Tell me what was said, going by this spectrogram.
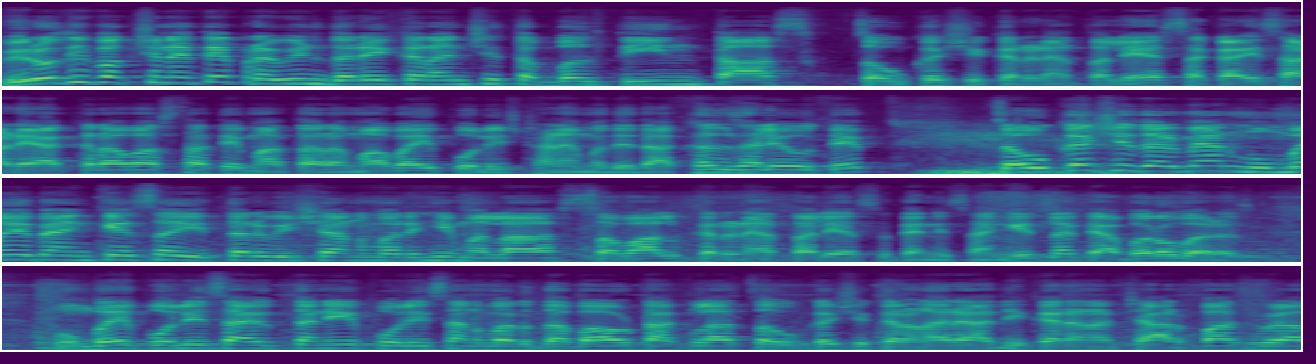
विरोधी पक्षनेते प्रवीण दरेकरांची तब्बल तीन तास चौकशी करण्यात आली आहे. सकाळी साडे अकरा वाजता ते माता रमाबाई पोलीस ठाण्यामध्ये दाखल झाले होते. चौकशी दरम्यान मुंबई बँकेसह इतर विषयांवरही मला सवाल करण्यात आले असं त्यांनी सांगितलं. त्याबरोबरच मुंबई पोलीस आयुक्तांनी पोलिसांवर दबाव टाकला. चौकशी करणाऱ्या अधिकाऱ्यांना चार पाच वेळा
